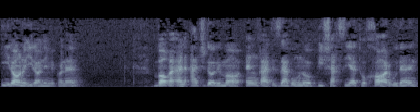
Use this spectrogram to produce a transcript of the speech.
ایران و ایرانی می‌کنه؟ واقعا اجداد ما انقدر زبون و بیشخصیت و خار بودند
